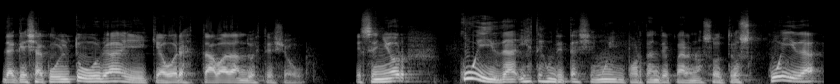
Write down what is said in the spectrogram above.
de aquella cultura y que ahora estaba dando este show. El Señor cuida, y este es un detalle muy importante para nosotros, cuida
